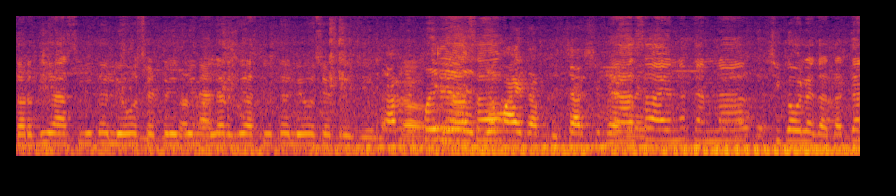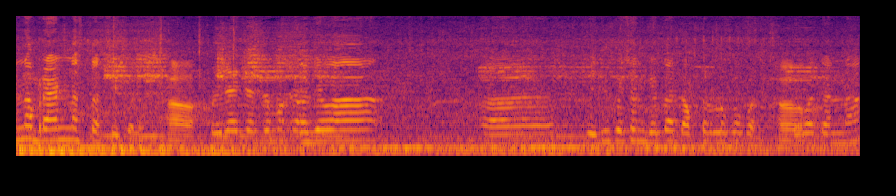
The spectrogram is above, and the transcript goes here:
सर्दी असली तर लिओसेट्रिजिन ॲलर्जी असली तर लिओसेट्रिजिन हो. असं असं आहे ना त्यांना शिकवल्या जातात त्यांना ब्रँड नसतात शिकवले हा जेव्हा एज्युकेशन घेतात डॉक्टर लोक पण. तेव्हा त्यांना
